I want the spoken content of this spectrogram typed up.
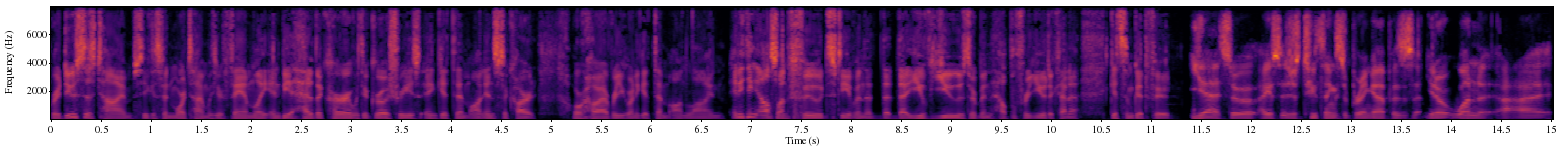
reduces time so you can spend more time with your family and be ahead of the curve with your groceries and get them on Instacart or however you're going to get them online. Anything else on food, Stephen, that, that, that you've used or been helpful for you to kind of get some good food? Yeah. So I guess there's just two things to bring up is, you know, one, uh,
